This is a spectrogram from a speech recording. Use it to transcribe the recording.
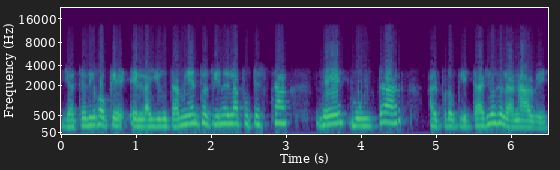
ya te digo que el ayuntamiento tiene la potestad de multar al propietario de la nave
